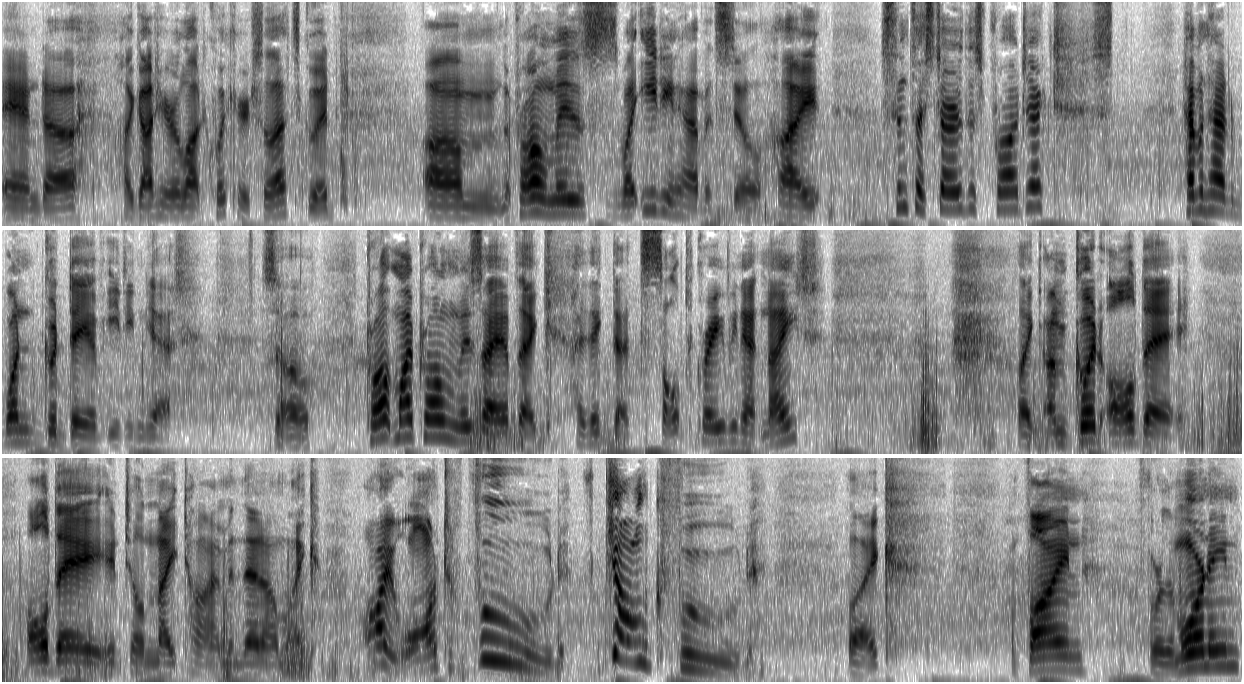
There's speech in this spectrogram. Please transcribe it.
And uh, I got here a lot quicker, so that's good. Um, the problem is my eating habit still. I, since I started this project, haven't had one good day of eating yet. So, pro my problem is I have like, I think that salt craving at night. Like, I'm good all day. All day until nighttime, and then I'm like, I want food, junk food. Like, I'm fine for the morning.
